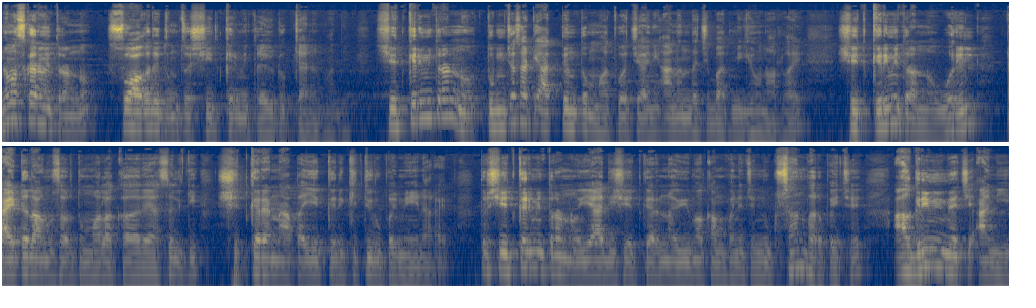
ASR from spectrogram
नमस्कार मित्रांनो स्वागत आहे तुमचं शेतकरी मित्र यूट्यूब चॅनलमध्ये शेतकरी मित्रांनो तुमच्यासाठी अत्यंत महत्त्वाची आणि आनंदाची बातमी घेऊन आलो आहे. शेतकरी मित्रांनो वरील टायटलानुसार तुम्हाला कळले असेल की शेतकऱ्यांना आता एकरी किती रुपये मिळणार आहेत. तर शेतकरी मित्रांनो याआधी शेतकऱ्यांना विमा कंपन्याचे नुकसान भरपाईचे अग्रिम विम्याचे आणि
